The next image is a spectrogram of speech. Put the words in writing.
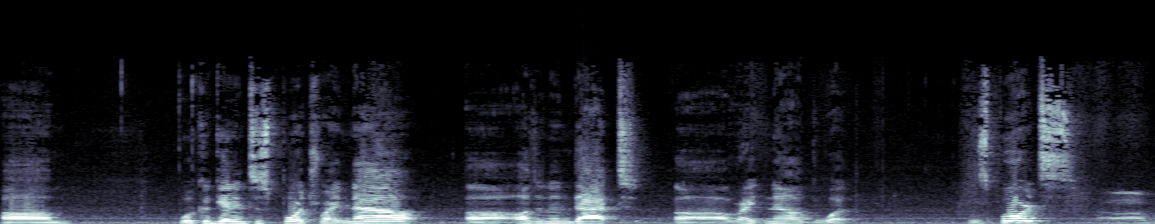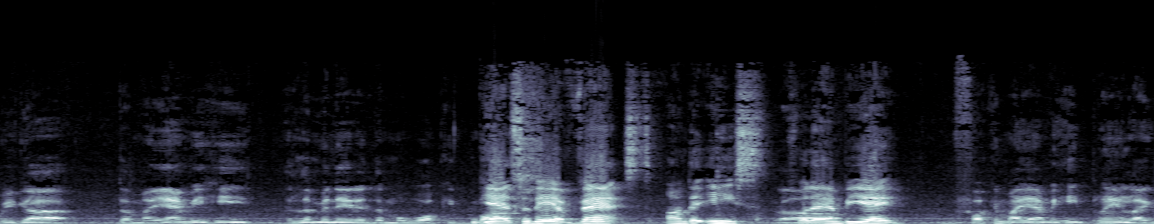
Um, we could get into sports right now. Uh, other than that, uh, right now, what in sports? Uh, we got the Miami Heat eliminated the Milwaukee Bucks. Yeah, so they advanced on the East for the Um, NBA. fucking Miami Heat playing like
